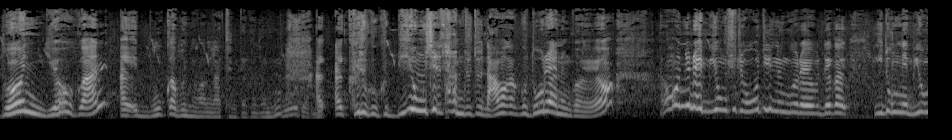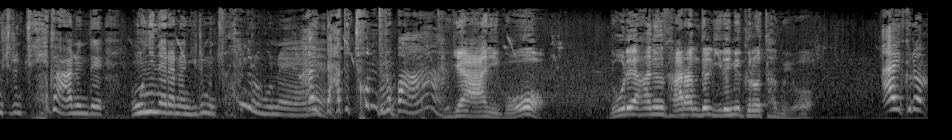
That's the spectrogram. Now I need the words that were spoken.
뭔 여관? 아이 못 가본 여관 같은데 그거는. 아, 아 그리고 그 미용실 사람들도 나와갖고 노래하는 거예요? 아, 언니네 미용실이 어디 있는 거래요? 내가 이 동네 미용실은 죄다 아는데 언니네라는 이름은 처음 들어보네. 아이 나도 처음 들어봐 그게 아니고 노래하는 사람들 이름이 그렇다고요. 아이 그럼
